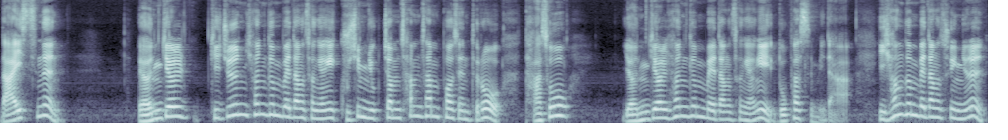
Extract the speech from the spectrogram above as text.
나이스는 연결 기준 현금 배당 성향이 96.33%로 다소 연결 현금 배당 성향이 높았습니다. 이 현금 배당 수익률은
